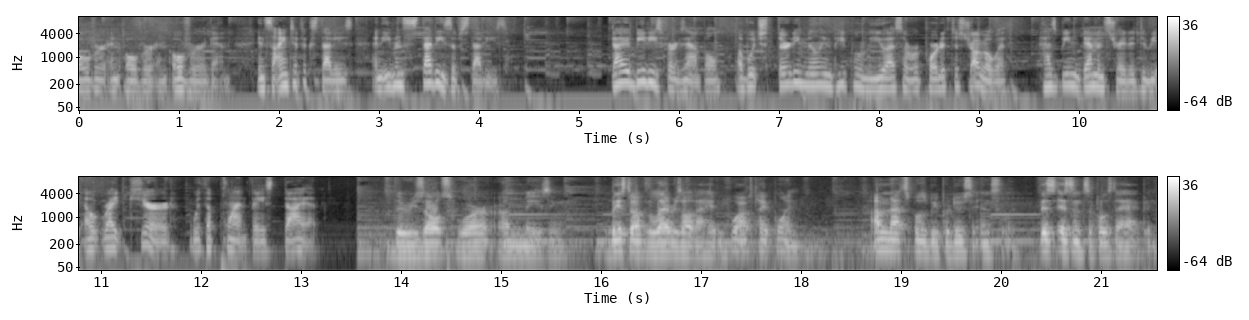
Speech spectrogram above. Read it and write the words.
over and over and over again in scientific studies and even studies of studies. Diabetes, for example, of which 30 million people in the US are reported to struggle with, has been demonstrated to be outright cured with a plant-based diet. The results were amazing. Based off the lab result I had before, I was type 1. I'm not supposed to be producing insulin. This isn't supposed to happen.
